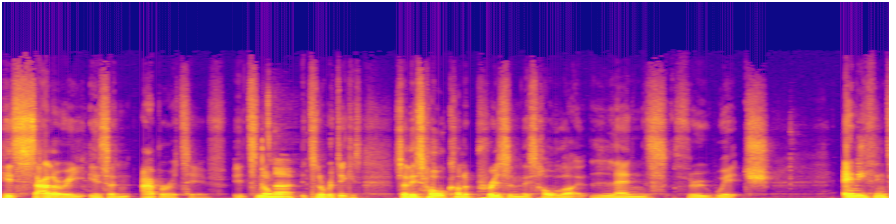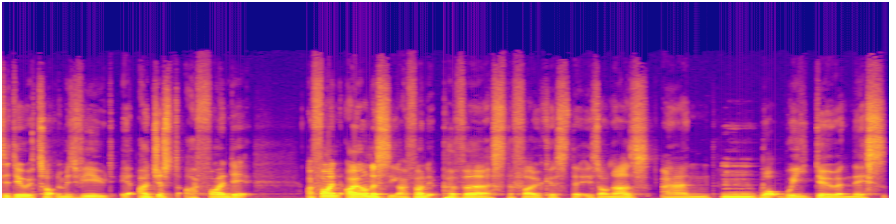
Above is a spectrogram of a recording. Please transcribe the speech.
his salary isn't aberrative. It's not. No. It's not ridiculous. So this whole kind of prism, this whole like lens through which anything to do with Tottenham is viewed, it, I just I find it. I find I honestly I find it perverse the focus that is on us and what we do and this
